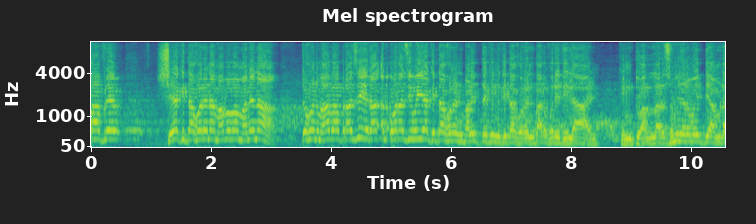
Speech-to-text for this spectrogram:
বাপ রে সে কিতা করে না মা বাবা মানে না, তখন মা বাপ রাজি ওরাজি হইয়া কিতা করেন, বাড়ির থেকে কিতা করেন, বার করে দিলাইন। কিন্তু আল্লাহর জমিনের মধ্যে আমরা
